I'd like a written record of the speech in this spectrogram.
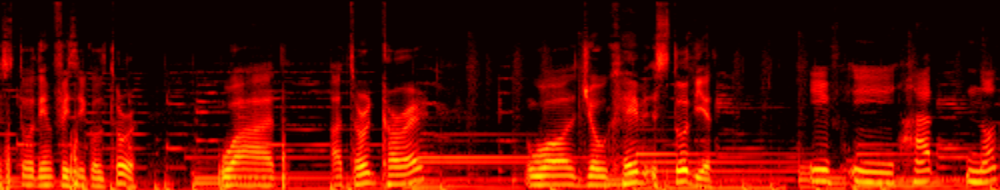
studying physical culture, what third career would you have studied? If I had not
